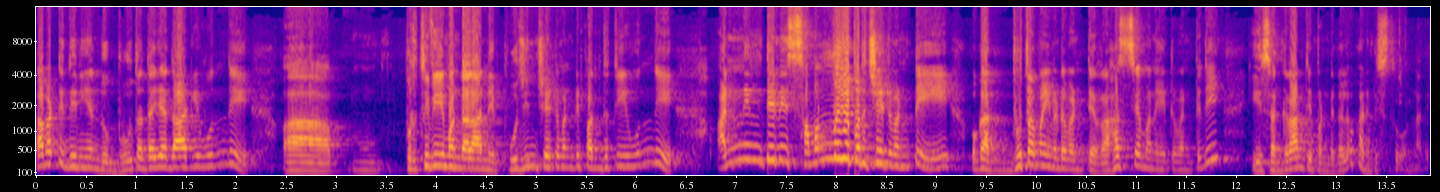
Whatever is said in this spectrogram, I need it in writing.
కాబట్టి దీని ఎందు భూతదయ దాగి ఉంది. పృథివీ మండలాన్ని పూజించేటువంటి పద్ధతి ఉంది. అన్నింటినీ సమన్వయపరిచేటువంటి ఒక అద్భుతమైనటువంటి రహస్యం అనేటువంటిది ఈ సంక్రాంతి పండుగలో కనిపిస్తూ ఉన్నది.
